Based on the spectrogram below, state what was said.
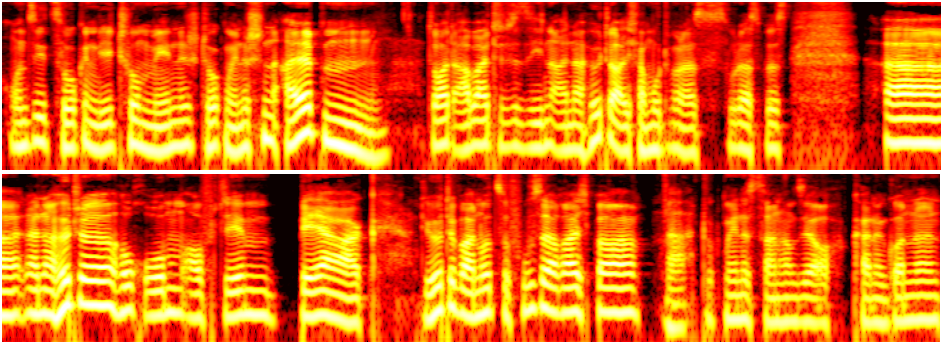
und sie zog in die turkmenisch turkmenischen Alpen. Dort arbeitete sie in einer Hütte, also ich vermute mal, dass du das bist, äh, in einer Hütte hoch oben auf dem Berg. Die Hütte war nur zu Fuß erreichbar. Na, Turkmenistan haben sie ja auch keine Gondeln.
